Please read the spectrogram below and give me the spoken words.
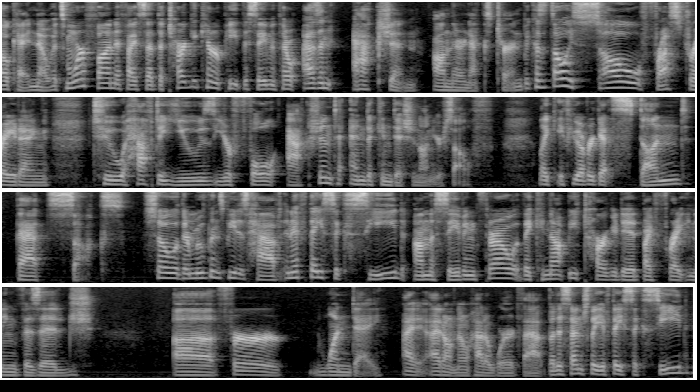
Okay, no, it's more fun if I said the target can repeat the saving throw as an action on their next turn because it's always so frustrating to have to use your full action to end a condition on yourself. Like if you ever get stunned, that sucks. So their movement speed is halved, and if they succeed on the saving throw, they cannot be targeted by Frightening Visage uh, for one day. I, I don't know how to word that, but essentially, if they succeed,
